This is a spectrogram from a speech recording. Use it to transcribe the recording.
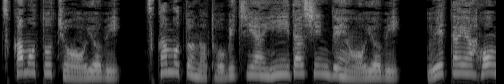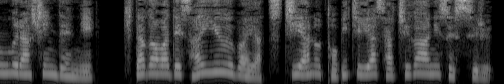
塚本町及び塚本の飛び地や飯田神殿及び上田や本村神殿に、北側で西遊馬や土屋の飛び地や幸川に接する。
